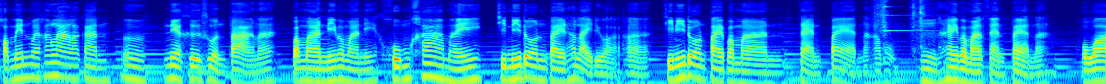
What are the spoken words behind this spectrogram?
คอมเมนต์ไว้ข้างล่างแล้วกัน เออ เนี่ยคือส่วนต่างนะ ประมาณนี้ประมาณนี้คุ้มค่าไหม ชิ้นนี้โดนไปเท่าไหร่ดีวะ อ่า ชิ้นนี้โดนไปประมาณแสนแปดนะครับผม อืม ให้ประมาณแสนแปดนะ เพราะว่า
